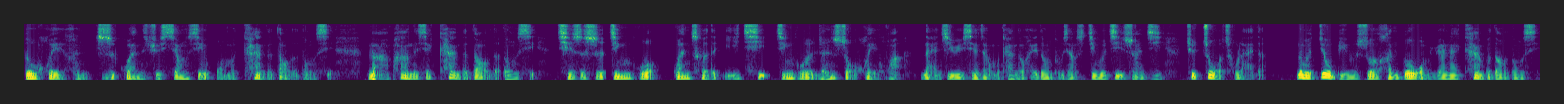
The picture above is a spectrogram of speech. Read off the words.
都会很直观的去相信我们看得到的东西，哪怕那些看得到的东西其实是经过观测的仪器、经过人手绘画，乃至于现在我们看到黑洞图像是经过计算机去做出来的。那么，就比如说很多我们原来看不到的东西，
